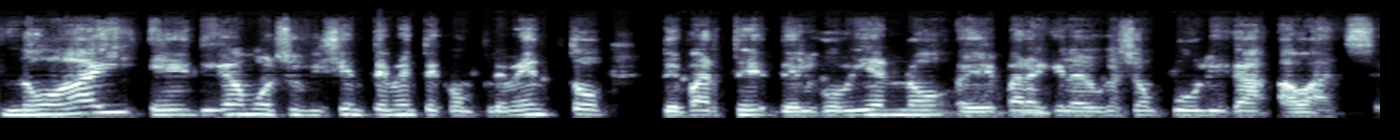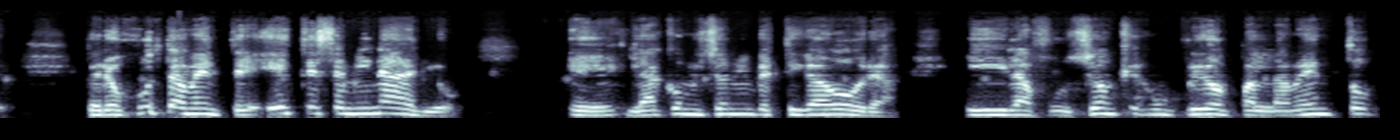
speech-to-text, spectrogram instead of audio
no hay, digamos, suficientemente complemento de parte del gobierno para que la educación pública avance. Pero justamente este seminario, la comisión investigadora y la función que cumplió el Parlamento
